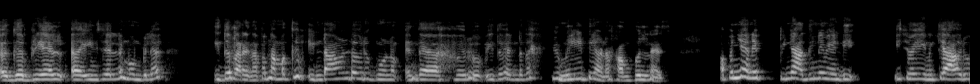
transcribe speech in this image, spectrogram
ഗബ്രിയൽ ഏഞ്ചലിന് മുമ്പിൽ ഇത് പറയുന്നത്. അപ്പൊ നമുക്ക് ഉണ്ടാവേണ്ട ഒരു ഗുണം എന്താ ഒരു ഇത് വേണ്ടത് ഹ്യൂമിലിറ്റി ആണ് ഹംബിൾനെസ് അപ്പൊ ഞാൻ പിന്നെ അതിനു വേണ്ടി ഈശോ എനിക്ക് ആ ഒരു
